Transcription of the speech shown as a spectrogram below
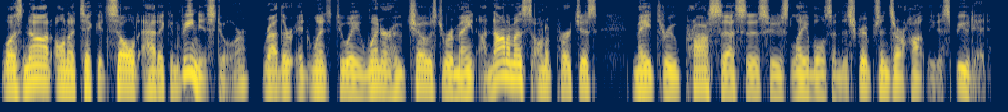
was not on a ticket sold at a convenience store. Rather, it went to a winner who chose to remain anonymous on a purchase made through processes whose labels and descriptions are hotly disputed.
